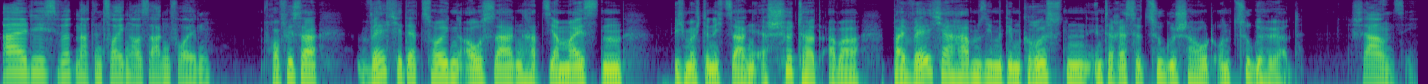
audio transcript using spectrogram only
All dies wird nach den Zeugenaussagen folgen. Frau Fisser, welche der Zeugenaussagen hat Sie am meisten, ich möchte nicht sagen erschüttert, aber bei welcher haben Sie mit dem größten Interesse zugeschaut und zugehört? Schauen Sie,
